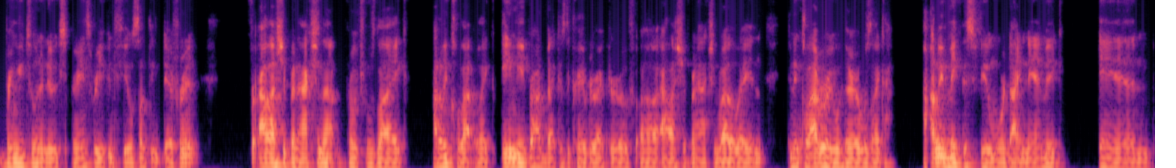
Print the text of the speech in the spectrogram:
bring you to a new experience where you can feel something different for allyship and action that approach was like how do we collab? Like Amy Brodbeck is the creative director of uh, Allyship and Action, by the way, and and in collaborating with her, it was like, how do we make this feel more dynamic and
